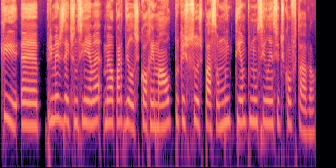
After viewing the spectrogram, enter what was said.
que ah, primeiros dates no cinema, a maior parte deles correm mal porque as pessoas passam muito tempo num silêncio desconfortável.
